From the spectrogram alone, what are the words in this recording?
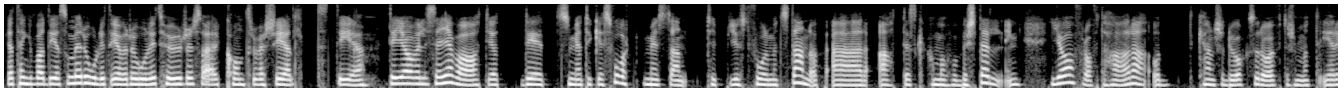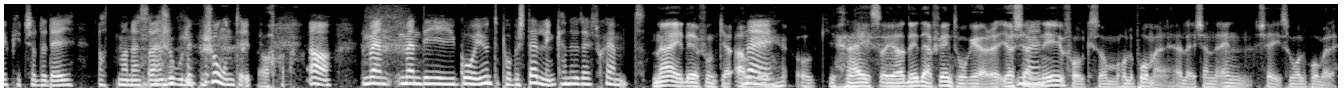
jag tänker bara det som är roligt är väl roligt, hur så här kontroversiellt det Det jag ville säga var att jag, det som jag tycker är svårt med stand, typ just forumet stand-up är att det ska komma på beställning. Jag får ofta höra, och kanske du också då eftersom att Erik pitchade dig, att man är så en rolig person typ. Ja. Ja, men, men det ju- går ju inte på beställning. Kan du dra ett skämt? Nej det funkar aldrig. Nej. Och, nej så jag, det är därför jag inte vågar göra det. Jag känner Nej. ju folk som håller på med det. Eller jag känner en tjej som håller på med det.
